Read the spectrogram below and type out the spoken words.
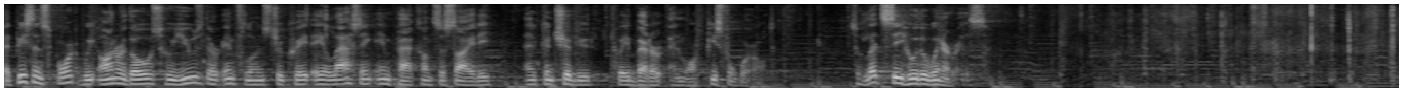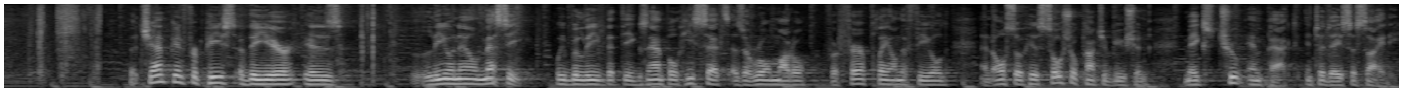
At Peace and Sport, we honor those who use their influence to create a lasting impact on society and contribute to a better and more peaceful world. So let's see who the winner is. The champion for peace of the year is Lionel Messi. We believe that the example he sets as a role model for fair play on the field and also his social contribution makes true impact in today's society.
